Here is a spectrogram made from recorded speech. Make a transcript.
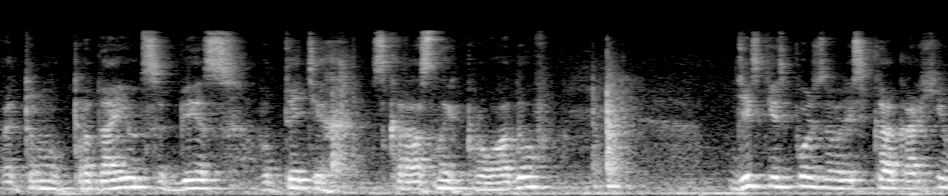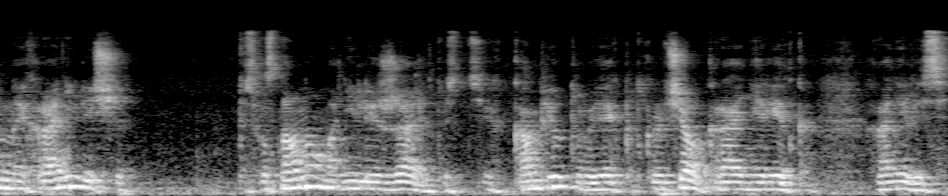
поэтому продаются без вот этих скоростных проводов. Диски использовались как архивное хранилище, то есть в основном они лежали, то есть к компьютеру я их подключал крайне редко. Хранились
